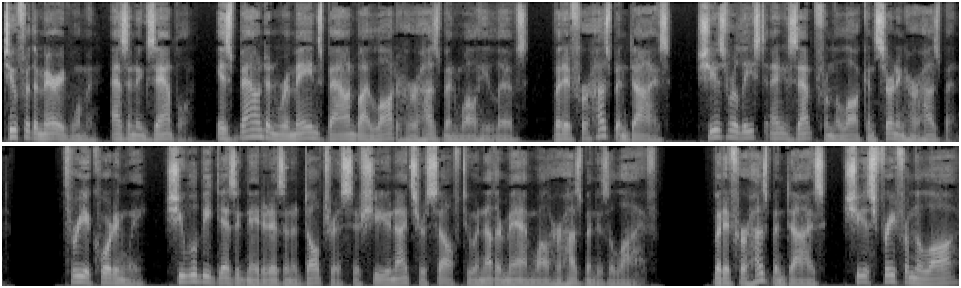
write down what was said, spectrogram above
2 For the married woman, as an example, is bound and remains bound by law to her husband while he lives, but if her husband dies, she is released and exempt from the law concerning her husband. 3 Accordingly, she will be designated as an adulteress if she unites herself to another man while her husband is alive. But if her husband dies, she is free from the law,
